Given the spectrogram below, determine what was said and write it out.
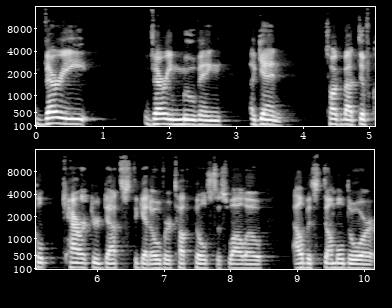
Very, very moving. Again, talk about difficult character deaths to get over, tough pills to swallow. Albus Dumbledore,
